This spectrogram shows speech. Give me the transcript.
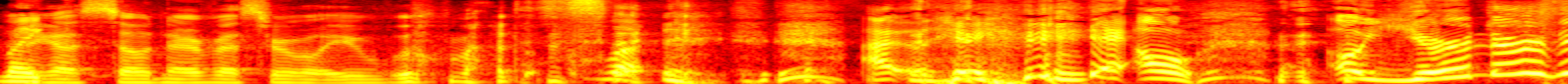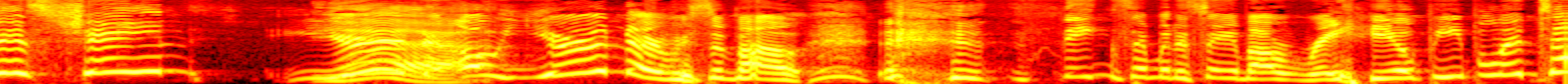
Like- I got so nervous for what you were about to say. I, oh, oh, you're nervous, Shane? You're Yeah. oh, you're nervous about things I'm going to say about radio people in town.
